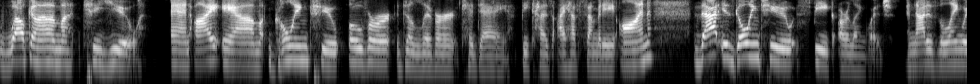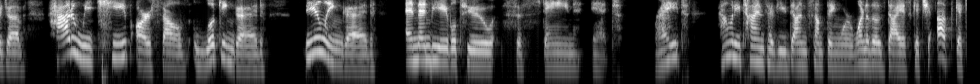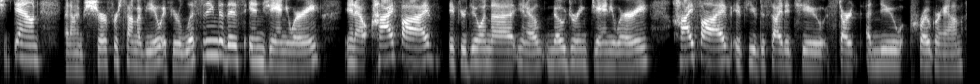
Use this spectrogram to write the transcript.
Welcome to you. And I am going to over deliver today because I have somebody on that is going to speak our language. And that is the language of how do we keep ourselves looking good, feeling good, and then be able to sustain it, right? How many times have you done something where one of those diets gets you up, gets you down? And I'm sure for some of you, if you're listening to this in January, you know, high five if you're doing the, you know, no drink January. High five if you've decided to start a new program.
